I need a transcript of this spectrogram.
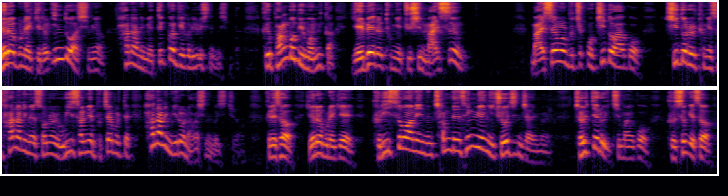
여러분의 길을 인도하시며 하나님의 뜻과 계획을 이루시는 것입니다. 그 방법이 뭡니까? 예배를 통해 주신 말씀, 말씀을 붙잡고 기도하고 기도를 통해서 하나님의 손을 우리 삶에 붙잡을 때 하나님이 일어 나가시는 것이죠. 그래서 여러분에게 그리스도 안에 있는 참된 생명이 주어진 자임을 절대로 잊지 말고 그 속에서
